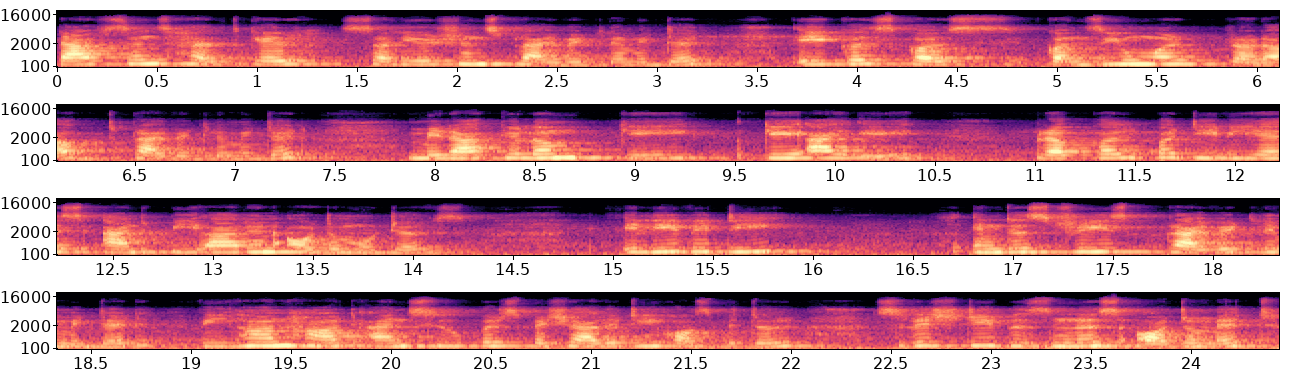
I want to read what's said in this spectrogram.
Dafson's Healthcare Solutions Private Limited, Acres Consumer Product Private Limited, Miraculum K- KIA, Prakalpa TVS and PRN Automotives, Elevity Industries Private Limited, Vihan Heart and Super Speciality Hospital, Srishti Business Automate,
